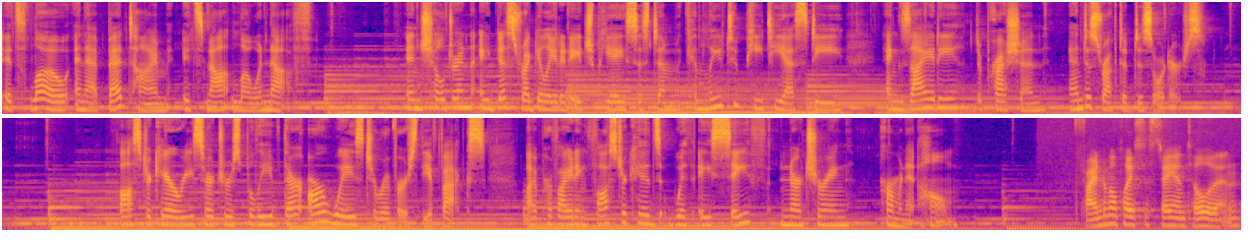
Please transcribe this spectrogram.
it's low, and at bedtime, it's not low enough. In children, a dysregulated HPA system can lead to PTSD, anxiety, depression, and disruptive disorders. Foster care researchers believe there are ways to reverse the effects by providing foster kids with a safe, nurturing, permanent home. Find them a place to stay until then.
